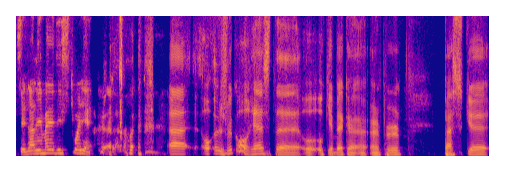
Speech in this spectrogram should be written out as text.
C'est dans les mains des citoyens. Euh, je veux qu'on reste euh, au, Québec un, peu. parce que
